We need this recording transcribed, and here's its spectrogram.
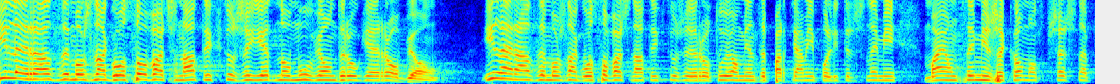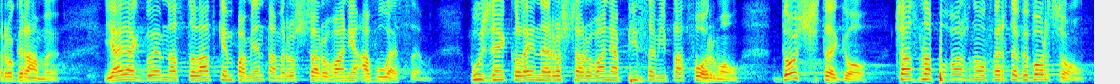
Ile razy można głosować na tych, którzy jedno mówią, drugie robią? Ile razy można głosować na tych, którzy rotują między partiami politycznymi, mającymi rzekomo sprzeczne programy? Ja, jak byłem nastolatkiem, pamiętam rozczarowanie AWS-em. Później kolejne rozczarowania PiSem i Platformą. Dość tego. Czas na poważną ofertę wyborczą.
